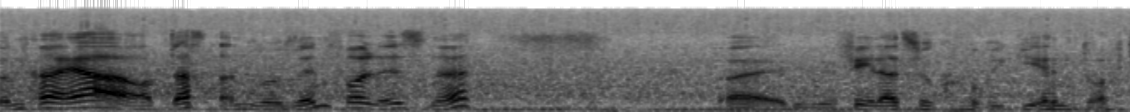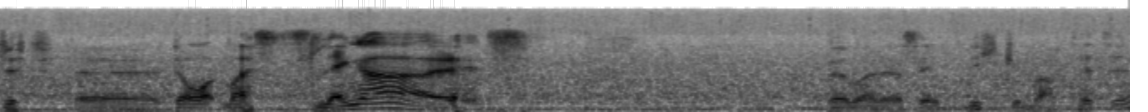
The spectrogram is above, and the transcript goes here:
Und naja, ob das dann so sinnvoll ist, ne? Weil diese Fehler zu korrigieren deutet, äh, dauert meistens länger, als wenn man das eben nicht gemacht hätte.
